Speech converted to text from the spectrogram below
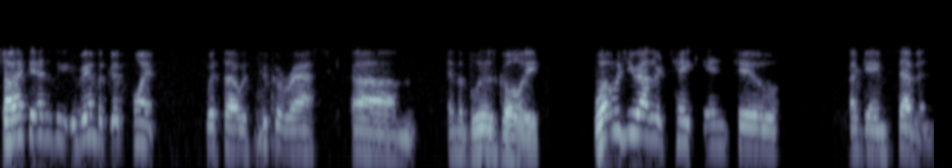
So I think that's you bring up a good point with uh, with Tuukka Rask um, and the Blues goalie. What would you rather take into a game seven?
